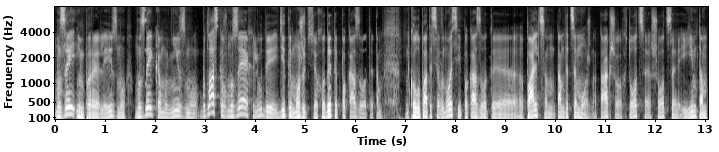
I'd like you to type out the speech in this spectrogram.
музей імперіалізму, музей комунізму. Будь ласка, в музеях люди і діти можуть ходити, показувати там, колупатися в носі і показувати е, пальцем там, де це можна. Так що хто це, що це, і їм там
